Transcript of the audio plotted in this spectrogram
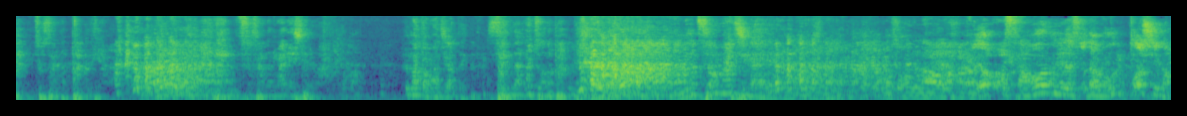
光夫さんがバクや。相田光夫さんが真似してるわ。とかまた間違って千田光夫のパクリ光夫間違いもそんなおばはんがよさおるんですだからもう鬱陶しいの。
